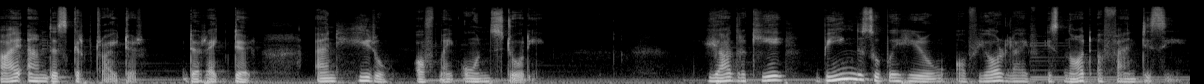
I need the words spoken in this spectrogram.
I am the script writer director and hero of my own story याद रखिए being the super hero of your life is not a fantasy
